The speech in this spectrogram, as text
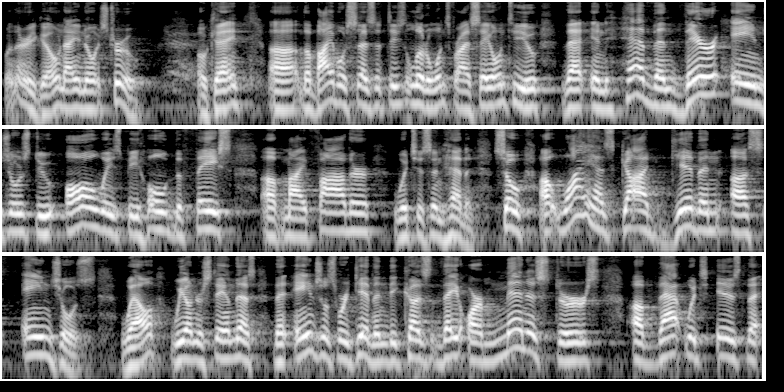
Well, there you go. Now you know it's true okay? Uh, the Bible says that these little ones, for I say unto you, that in heaven their angels do always behold the face of my Father which is in heaven. So, uh, why has God given us angels? Well, we understand this that angels were given because they are ministers of that which is the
